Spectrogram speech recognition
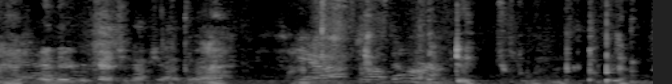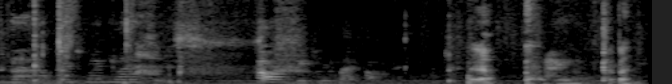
Yeah. and they were catching up to us. Uh, yeah. Well, darn. Uh, where's my glasses? Oh, it's with my phone. That's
